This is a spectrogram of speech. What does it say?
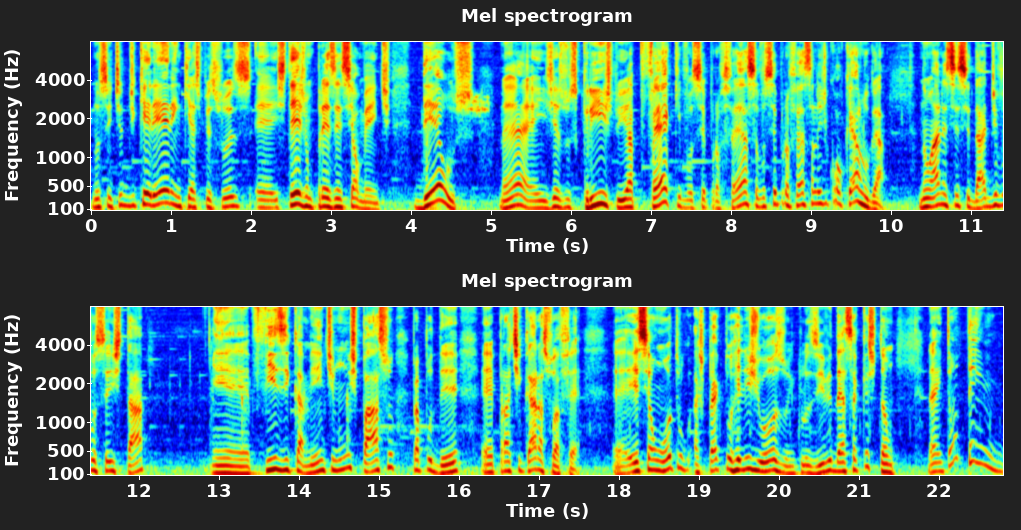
no sentido de quererem que as pessoas é, estejam presencialmente. Deus né, e Jesus Cristo e a fé que você professa, você professa ali de qualquer lugar. Não há necessidade de você estar é, fisicamente num espaço para poder é, praticar a sua fé. É, esse é um outro aspecto religioso, inclusive, dessa questão. Né? Então, tem um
